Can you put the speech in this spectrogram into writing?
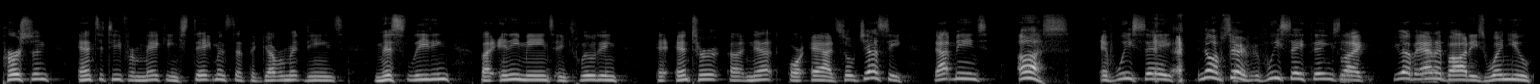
person, entity from making statements that the government deems misleading by any means, including internet or ads. So, Jesse, that means us. If we say, no, I'm serious. If we say things like, you have antibodies when you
